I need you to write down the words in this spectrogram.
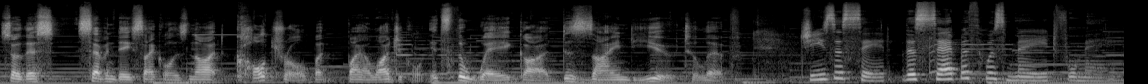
So, this seven day cycle is not cultural but biological. It's the way God designed you to live. Jesus said, The Sabbath was made for man,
